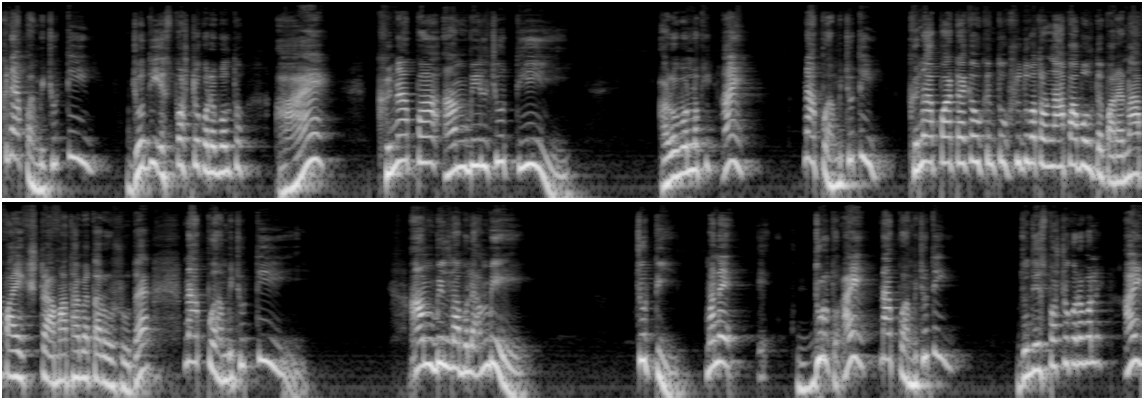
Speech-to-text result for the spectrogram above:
কিনাপা আমি ছুটি যদি স্পষ্ট করে বলতো, আয় কেনাপা আম্বিল চুতি আরও বলল কি, আয় না পা আমি চুটি কেনাপাটাকেও কিন্তু শুধুমাত্র নাপা বলতে পারে, নাপা এক্সট্রা মাথা ব্যথার ওষুধ হ্যাঁ? না পা আমি চুটি আম্বিল না বলে আম্বি চুটি মানে দ্রুত, আয় না পা আমি চুটি যদি স্পষ্ট করে বলে, আয়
